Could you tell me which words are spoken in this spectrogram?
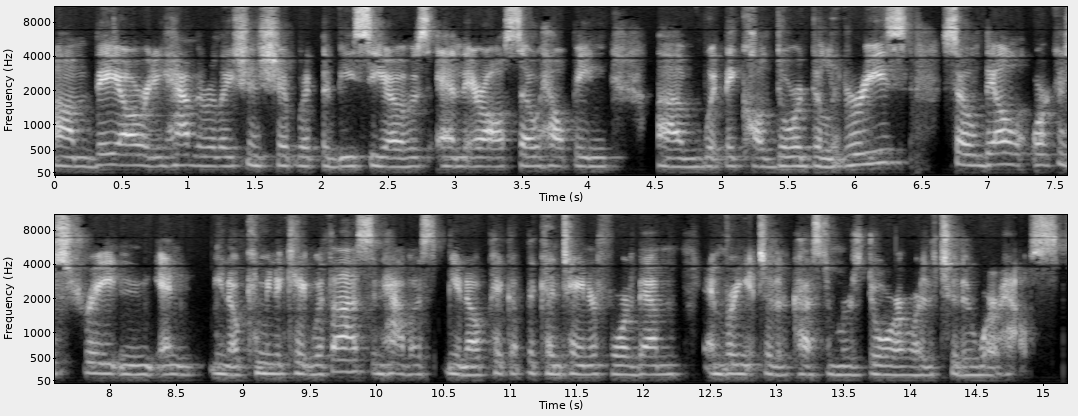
Um, they already have the relationship with the BCOs, and they're also helping um, what they call door deliveries. So they'll orchestrate and, and you know communicate with us and have us you know pick up the container for them and bring it to their customer's door or to their warehouse.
